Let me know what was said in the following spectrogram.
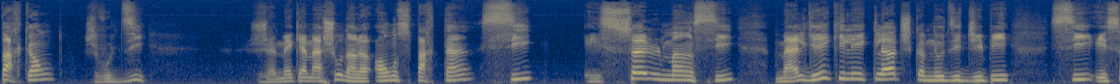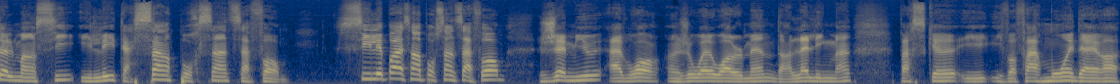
Par contre, je vous le dis, je mets Camacho dans le 11 partant si et seulement si, malgré qu'il est clutch, comme nous dit JP, si et seulement si il est à 100% de sa forme. S'il n'est pas à 100% de sa forme, j'aime mieux avoir un Joel Waterman dans l'alignement parce qu'il il va faire moins d'erreurs.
